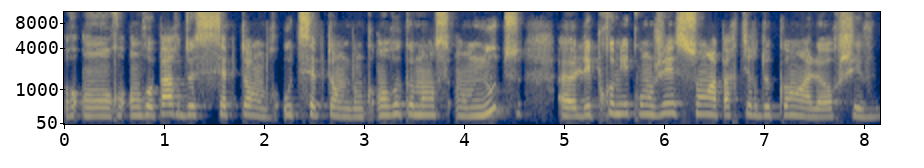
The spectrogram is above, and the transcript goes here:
on, repart de septembre, août-septembre, donc on recommence en août. les premiers congés sont à partir de quand alors chez vous?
